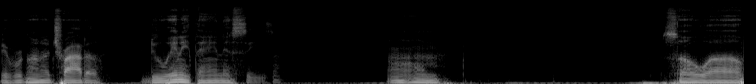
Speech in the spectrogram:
if we're gonna try to do anything this season. Um. So, uh,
